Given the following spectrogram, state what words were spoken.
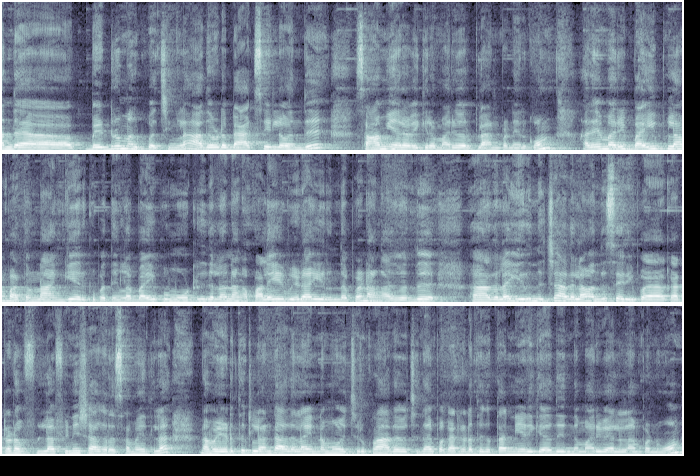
அந்த பெட்ரூம் இருக்கு வச்சிங்களா அதோட பேக் சைடில் வந்து சாமி அறை வைக்கிற மாதிரி ஒரு பிளான் பண்ணியிருக்கோம் அதே மாதிரி பைப்லாம் பார்த்தோம்னா அங்கேயே இருக்குது பார்த்தீங்களா பைப்பு மோட்ரு இதெல்லாம் நாங்கள் பழைய வீடாக இருந்தப்போ நாங்கள் அது வந்து அதெல்லாம் இருந்துச்சு. அதெல்லாம் வந்து சரி இப்போ கட்டடம் ஃபுல்லாக ஃபினிஷ் ஆகிற சமயத்தில் நம்ம எடுத்துக்கலான்ட்டு அதெல்லாம் இன்னமும் வச்சுருக்கோம் அதை வச்சு தான் இப்போ கட்டடத்துக்கு தண்ணி அடிக்கிறது இந்த மாதிரி வேலைலாம் பண்ணுவோம்.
